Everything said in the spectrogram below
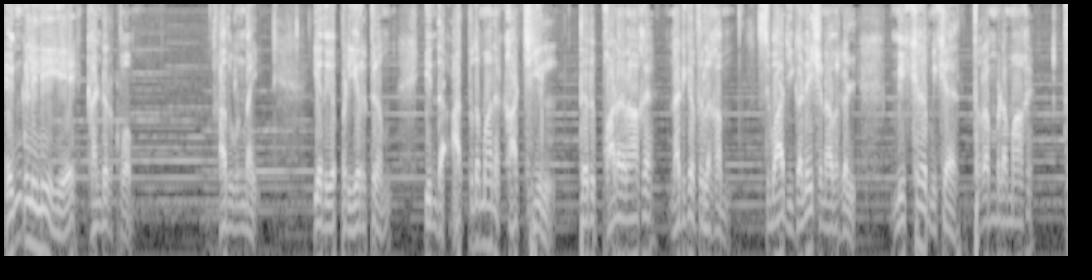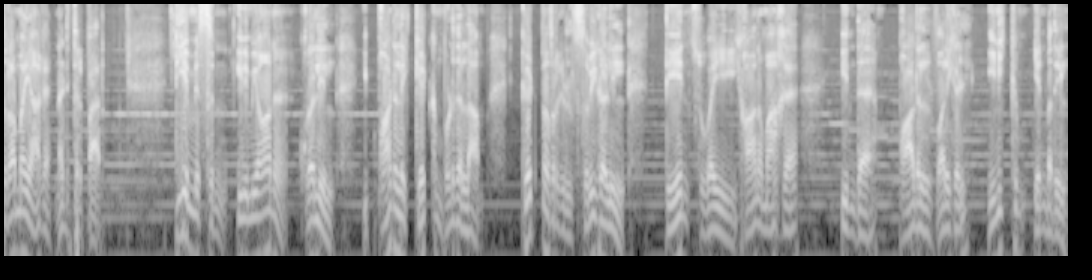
எங்களிலேயே கண்டிருப்போம். அது உண்மை. எது எப்படி இருப்பினும் இந்த அற்புதமான காட்சியில் தெரு பாடகனாக நடிகர் திலகம் சிவாஜி கணேசன் அவர்கள் மிக மிக திறம்படமாக திறமையாக நடித்திருப்பார். டிஎம்எஸ் இனிமையான குரலில் இப்பாடலை கேட்கும் பொழுதெல்லாம் கேட்பவர்கள் செவிகளில் தேன் சுவை கானமாக இந்த பாடல் வரிகள் இனிக்கும் என்பதில்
